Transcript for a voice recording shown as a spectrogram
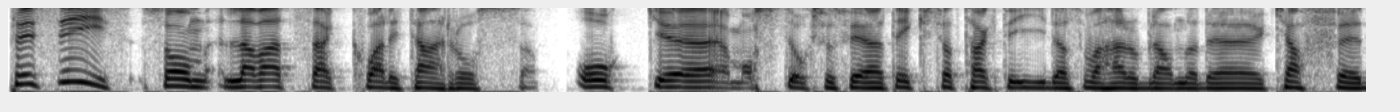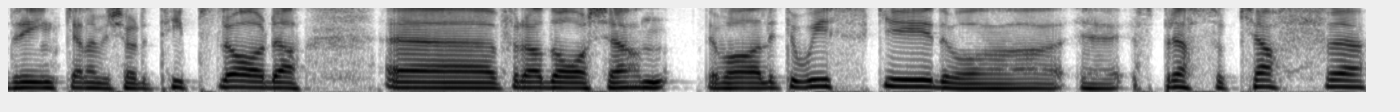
Precis som Lavazza Qualità Rossa. Och eh, jag måste också säga ett extra tack till Ida som var här och blandade kaffedrinkar när vi körde tipslördag eh, för några dagar sedan. Det var lite whisky, det var eh, espressokaffe,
